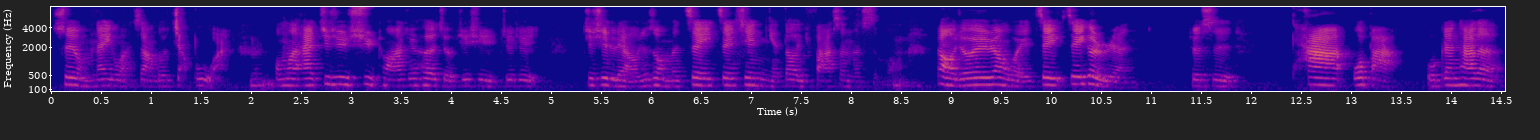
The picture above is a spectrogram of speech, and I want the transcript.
所以我们那一个晚上都讲不完，嗯，我们还继续续团去喝酒，继续继续继续聊，就是我们这这些年到底发生了什么，那我就会认为这这一个人就是他，我把我跟他的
